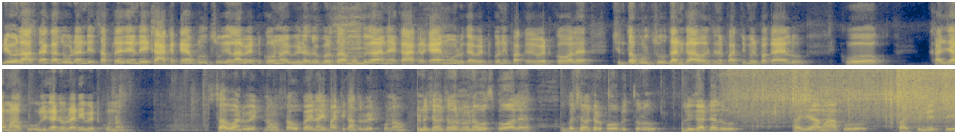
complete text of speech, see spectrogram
వీడియో లాస్ట్ దాకా చూడండి సబ్స్క్రైబ్ చేయండి. కాకరకాయ పులుసు ఎలా పెట్టుకోనో వీడియో చూపెడతా ముందుగానే కాకరకాయను ఉడకబెట్టుకొని పక్కకు పెట్టుకోవాలి. చింతపులుసు దానికి కావాల్సిన పచ్చిమిరపకాయలు కో కల్జామాకు ఉల్లిగడ్డ రెడీ పెట్టుకున్నాం. స్టవ్ అంటు పెట్టినాం. స్టవ్ పైన ఈ మట్టి కంతులు పెట్టుకున్నాం. రెండు చెంచాల నూనె పోసుకోవాలి. ఒక చెంచాల పోపిత్తులు ఉల్లిగడ్డలు కల్జామాకు పచ్చిమిర్చి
